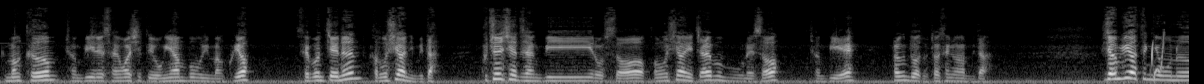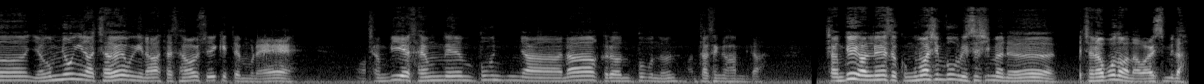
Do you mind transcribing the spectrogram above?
그만큼 장비를 사용하실 때 용이한 부분이 많고요. 세 번째는 가동 시간입니다. 9000시간 장비로서 가동 시간이 짧은 부분에서 장비의 활용도가 좋다고 생각합니다. 이 장비 같은 경우는 영업용이나 자가용이나 다 사용할 수 있기 때문에 어, 장비에 사용되는 분야나 그런 부분은 많다 생각합니다. 장비에 관련해서 궁금하신 부분 있으시면은 전화번호가 나와 있습니다.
